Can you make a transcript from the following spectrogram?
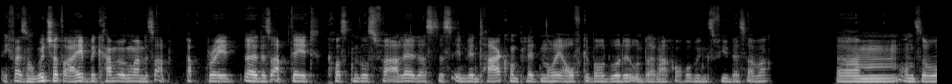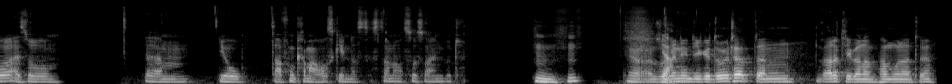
ich weiß noch, Witcher 3 bekam irgendwann das Up Upgrade, äh, das Update kostenlos für alle, dass das Inventar komplett neu aufgebaut wurde und danach auch übrigens viel besser war. Ähm, und so, also, ähm, jo, davon kann man ausgehen, dass das dann auch so sein wird. Mhm. Ja, also ja. wenn ihr die Geduld habt, dann wartet lieber noch ein paar Monate,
